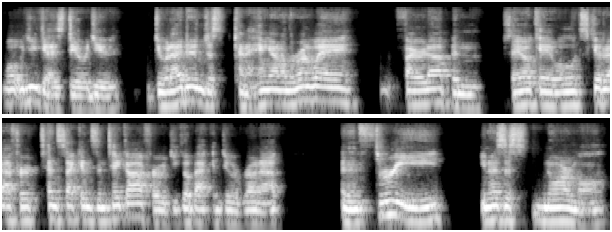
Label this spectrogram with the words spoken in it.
what would you guys do? Would you do what I did and just kind of hang out on the runway, fire it up and say, okay, well, looks good after 10 seconds and take off, or would you go back and do a run up? And then three, you know, is this normal?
